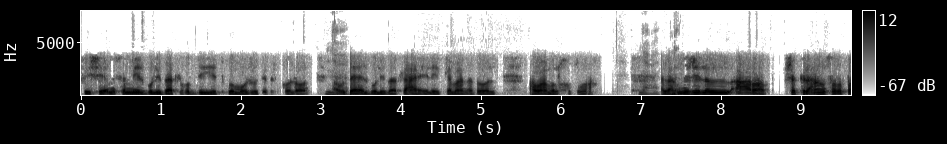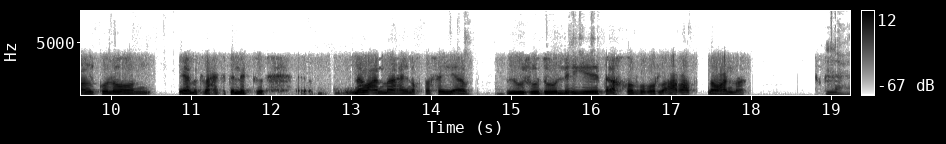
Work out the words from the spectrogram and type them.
في شيء بنسميه البوليبات الغدية تكون موجودة بالكولون أو نعم. داء البوليبات العائلي. كمان هذول عوامل خطورة. نعم. هلا نجي للأعراض. بشكل عام سرطان الكولون يعني مثل ما حكيت لك نوعا ما هي نقطة سيئة بوجوده اللي هي تأخر ظهور الأعراض نوعا ما. نعم.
